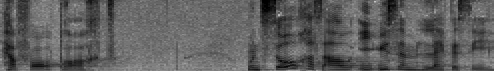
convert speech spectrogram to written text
hervorgebracht. Und so kann es auch in unserem Leben sein.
